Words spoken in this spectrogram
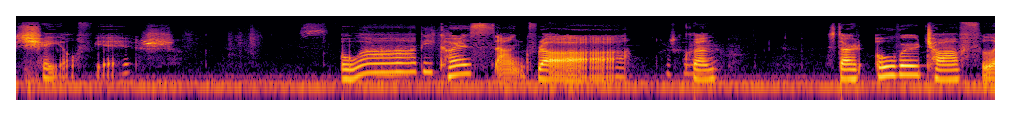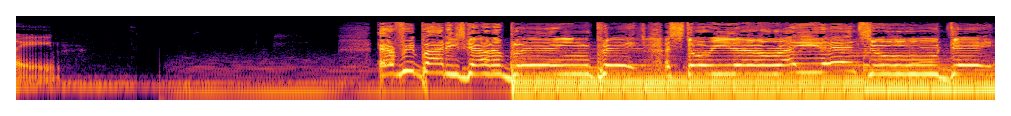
24. Åh, vi kører en sang fra... Hvem? Start over, to flame. Everybody's got a blank page A story they're writing today.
